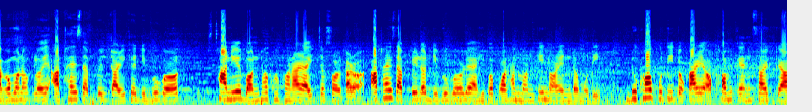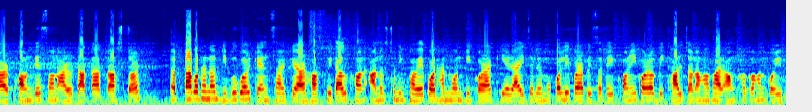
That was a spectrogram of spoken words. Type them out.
আগমনক লৈ আঠাইছ এপ্ৰিল তাৰিখে ডিব্ৰুগড়ত স্থানীয় বন্ধ ঘোষণা ৰাজ্য চৰকাৰৰ। আঠাইছ এপ্ৰিলত ডিব্ৰুগড়লৈ আহিব প্ৰধানমন্ত্ৰী নৰেন্দ্ৰ মোদী। দুশ কোটি টকাৰে অসম কেঞ্চাৰ কেয়াৰ ফাউণ্ডেশ্যন আৰু টাটা ট্ৰাষ্টৰ তত্বাৱধানত ডিব্ৰুগড় কেঞ্চাৰ কেয়াৰ হস্পিতালখন আনুষ্ঠানিকভাৱে প্ৰধানমন্ত্ৰীগৰাকীয়ে ৰাইজলৈ মুকলি কৰাৰ পিছতেই খনিকৰৰ বিশাল জনসভাত অংশগ্ৰহণ কৰিব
